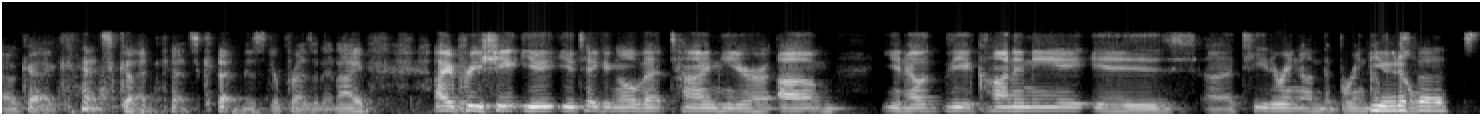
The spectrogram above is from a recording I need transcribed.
Okay, that's good. That's good, Mr. President. I, I appreciate you you taking all that time here. Um, you know, the economy is uh, teetering on the brink Beautiful. of collapse.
